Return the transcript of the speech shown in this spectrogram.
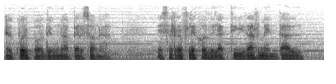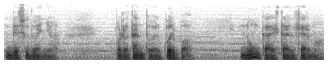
El cuerpo de una persona es el reflejo de la actividad mental de su dueño. Por lo tanto, el cuerpo nunca está enfermo.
